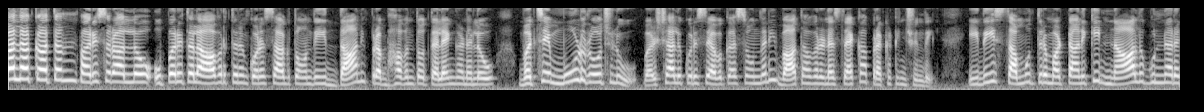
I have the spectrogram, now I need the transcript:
బంగాళాఖాతం పరిసరాల్లో ఉపరితల ఆవర్తనం కొనసాగుతోంది. దాని ప్రభావంతో తెలంగాణలో వచ్చే మూడు రోజులు వర్షాలు కురిసే అవకాశం ఉందని వాతావరణ శాఖ ప్రకటించింది. ఇది సముద్ర మట్టానికి నాలుగున్నర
